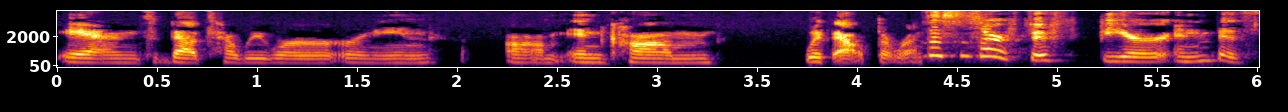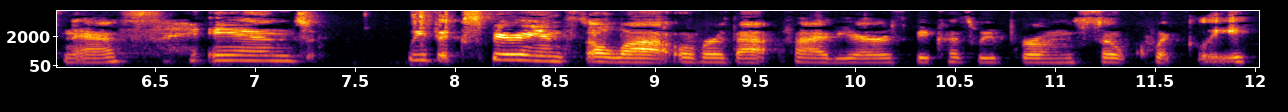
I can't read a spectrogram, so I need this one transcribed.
And that's how we were earning um, income without the rent. This is our fifth year in business, and we've experienced a lot over that five years because we've grown so quickly.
